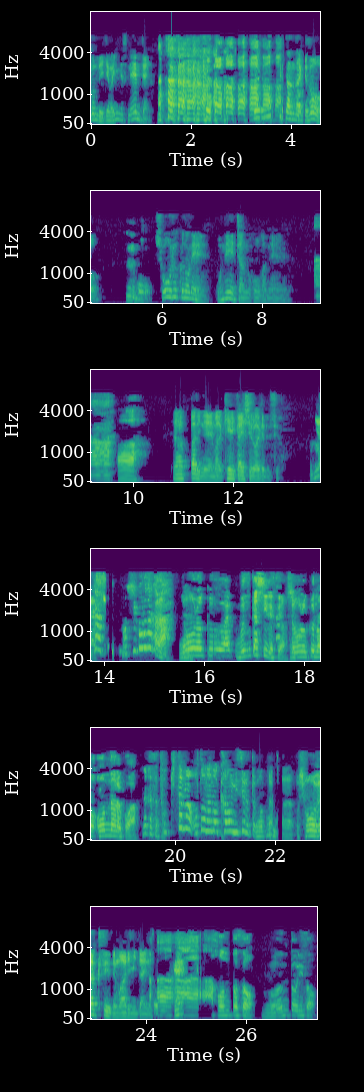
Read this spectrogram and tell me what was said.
込んでいけばいいんですね、みたいな。そう思ってたんだけど、うん。お小6のね、お姉ちゃんの方がね、ああやっぱりね、まだ警戒してるわけですよ。年頃だから。あ。小6は難しいですよ。小6の女の子は。なんかさ、時たま大人の顔見せると思ったらさ、こう小学生でもありみたいな。あえ？あ、ほんとそう。本当にそ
